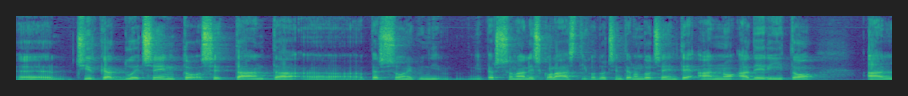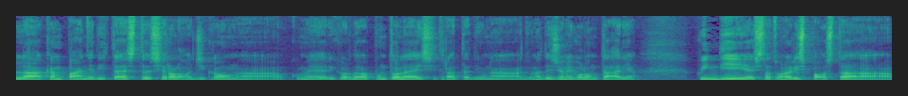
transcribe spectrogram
eh, circa 270 eh, persone, quindi di personale scolastico, docente e non docente, hanno aderito alla campagna di test sierologico, una, come ricordava appunto lei, si tratta di un'adesione un volontaria, quindi è stata una risposta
